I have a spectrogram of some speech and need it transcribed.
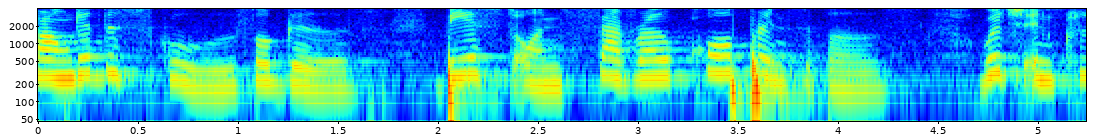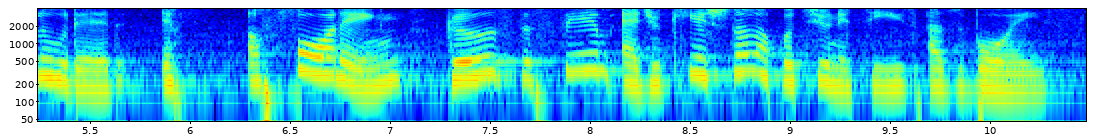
founded the school for girls based on several core principles, which included affording girls the same educational opportunities as boys.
